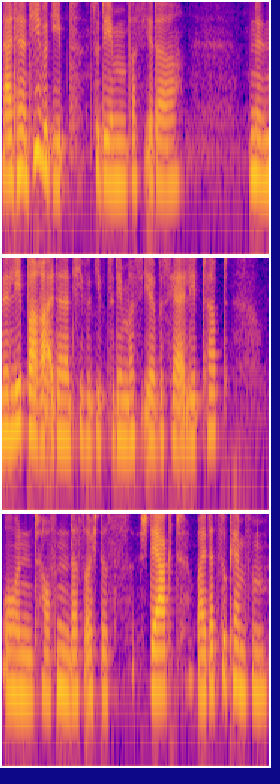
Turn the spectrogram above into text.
eine Alternative gibt zu dem, was ihr da, eine, eine lebbare Alternative gibt zu dem, was ihr bisher erlebt habt und hoffen, dass euch das stärkt, weiterzukämpfen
